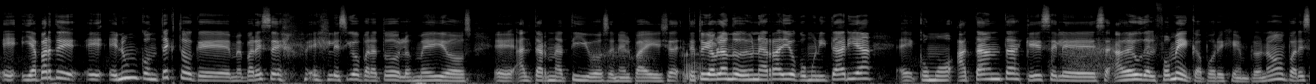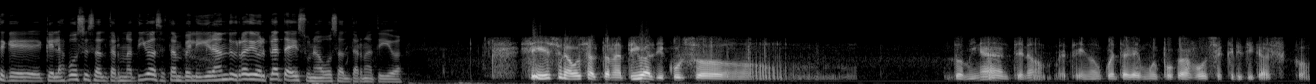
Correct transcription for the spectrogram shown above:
Eh, y aparte, eh, en un contexto que me parece es lesivo para todos los medios eh, alternativos en el país. Te estoy hablando de una radio comunitaria como a tantas que se les adeuda el FOMECA, por ejemplo, ¿no? Parece que, que las voces alternativas están peligrando y Radio del Plata es una voz alternativa. Sí, es una voz alternativa al discurso dominante, ¿no? Teniendo en cuenta que hay muy pocas voces críticas con,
